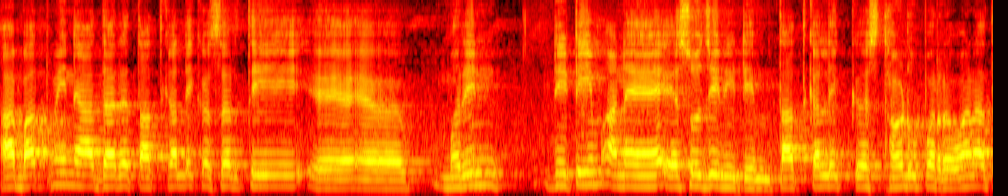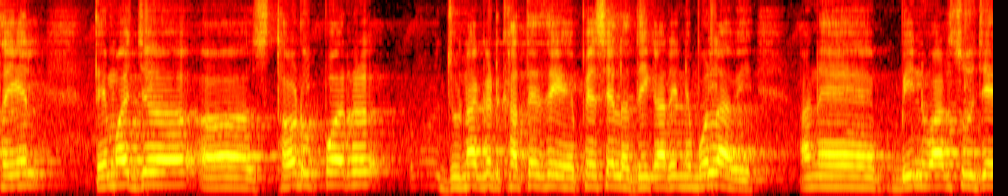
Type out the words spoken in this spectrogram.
આ બાતમીને આધારે તાત્કાલિક અસરથી મરીનની ટીમ અને એસઓજીની ટીમ તાત્કાલિક સ્થળ ઉપર રવાના થયેલ તેમજ સ્થળ ઉપર જુનાગઢ ખાતેથી એફએસએલ અધિકારીને બોલાવી અને બિનવારસુ જે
